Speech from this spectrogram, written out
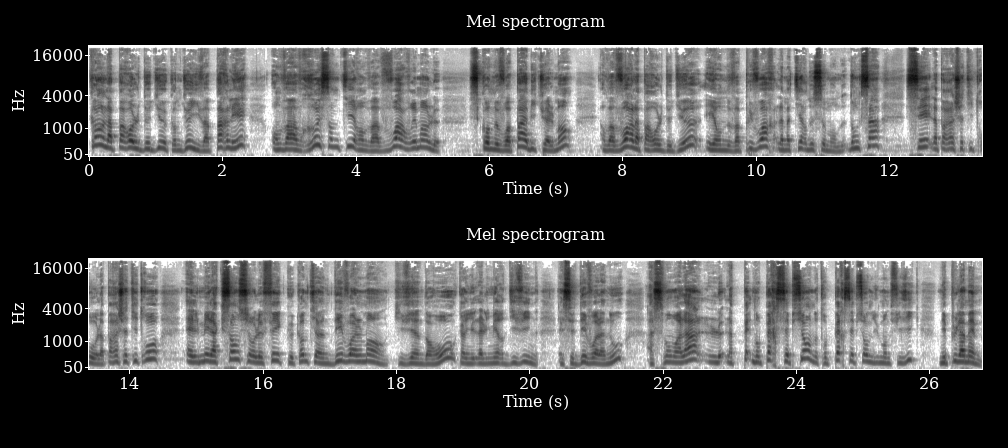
quand la parole de Dieu, quand Dieu y va parler, on va ressentir, on va voir vraiment le, ce qu'on ne voit pas habituellement. On va voir la parole de Dieu et on ne va plus voir la matière de ce monde. Donc ça, c'est la parachatitro. La parachatitro, elle met l'accent sur le fait que quand il y a un dévoilement qui vient d'en haut, quand la lumière divine, elle se dévoile à nous, à ce moment-là, nos perceptions, notre perception du monde physique n'est plus la même.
